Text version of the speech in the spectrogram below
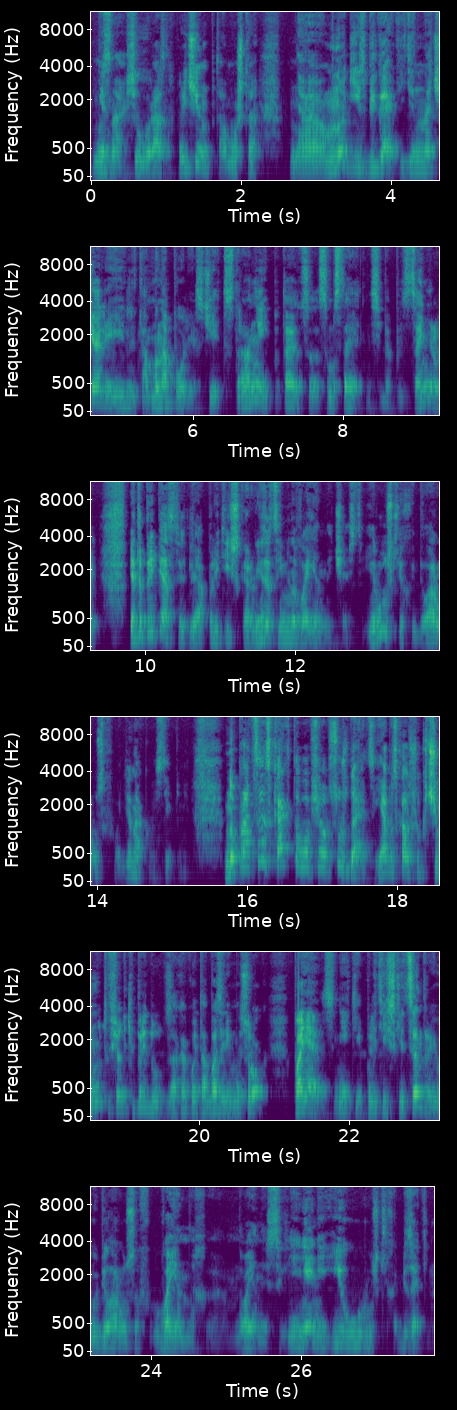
не знаю, в силу разных причин, потому что э, многие избегают единоначалия или там монополии с чьей-то стороны и пытаются самостоятельно себя позиционировать. Это препятствие для политической организации именно военной части. И русских, и белорусов в одинаковой степени. Но процесс как-то, в общем, обсуждается. Я бы сказал, что к чему-то все-таки придут. За какой-то обозримый срок появятся некие политические центры и у белорусов военных, э, военные соединения, и у русских обязательно.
